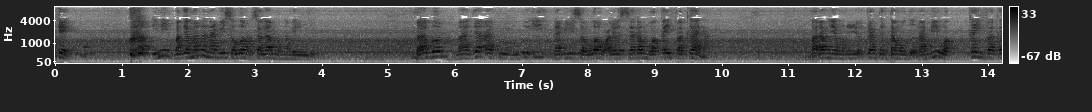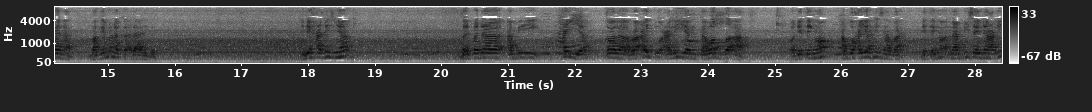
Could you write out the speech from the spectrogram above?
Okey bagaimana Nabi sallallahu alaihi wasallam mengambil wudu. Babun ma jaa fi wudu'i Nabi sallallahu alaihi wasallam wa kaifa kana. Barang yang menunjukkan tentang wuduk Nabi wa kaifa kana. Bagaimana keadaan itu? Jadi hadisnya daripada Abi Hayya qala ra'aitu Aliyan tawaddaa. Oh dia tengok Abu Hayyah ni sahabat, dia tengok Nabi Sayyidina Ali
